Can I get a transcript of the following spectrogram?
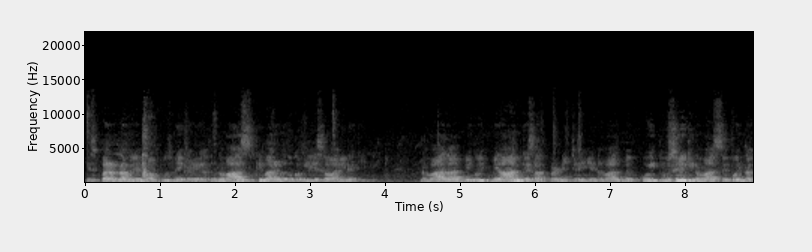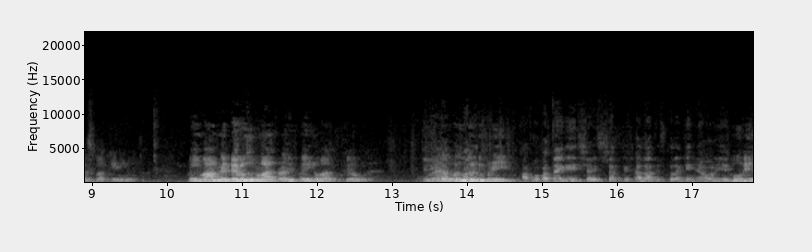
اس پر اللہ مجھے محفوظ نہیں کرے گا۔ تو نماز کے بارے میں تو کبھی یہ سوال ہی نہ کیجیے۔ نماز آدمی کو اطمینان کے ساتھ پڑھنی چاہیے نماز میں کوئی دوسرے کی نماز سے کوئی نقص واقع نہیں ہوتا۔ تو امام نے بے وضو نماز پڑھا دی تو میری نماز کو کیا ہوا ہے؟ آپ کو پتہ کہ شخص- کے خیالات اس طرح کے ہیں اور یہ وہ بھی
